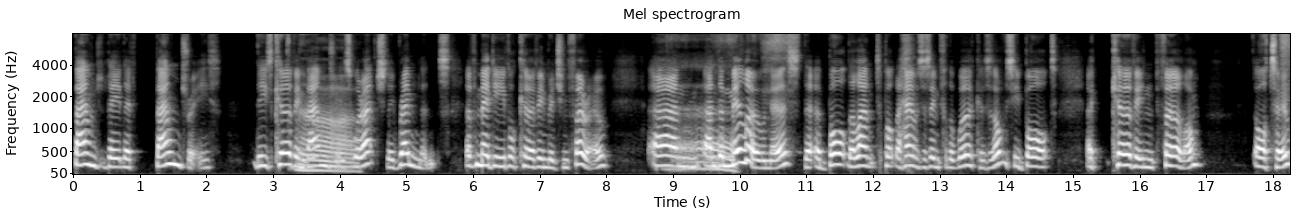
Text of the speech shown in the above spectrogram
bound the, the boundaries, these curving boundaries, were actually remnants of medieval curving ridge and furrow. Um, and the mill owners that had bought the land to put the houses in for the workers had obviously bought a curving furlong or two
